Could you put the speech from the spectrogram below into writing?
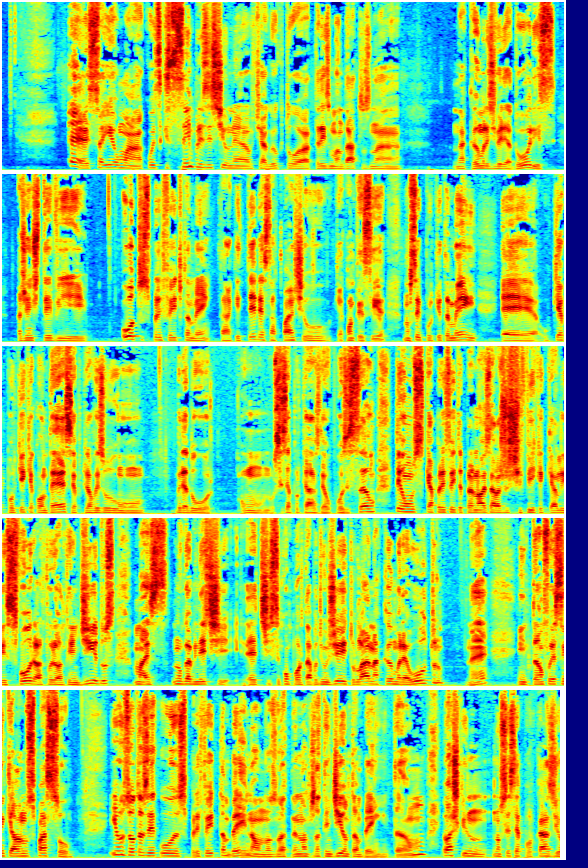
É, isso aí é uma coisa que sempre existiu, né, Tiago? Eu que estou há três mandatos na, na Câmara de Vereadores, a gente teve outros prefeitos também, tá? Que teve essa parte o que acontecia, não sei por que também, é, o que é por que que acontece, é porque talvez o, vereador um, não sei se é por causa da oposição, tem uns que a prefeita para nós ela justifica que eles foram, elas foram atendidos, mas no gabinete é, se comportava de um jeito, lá na Câmara é outro, né? Então foi assim que ela nos passou. E os outros os prefeitos também não nos, não nos atendiam também. Então, eu acho que não sei se é por causa de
